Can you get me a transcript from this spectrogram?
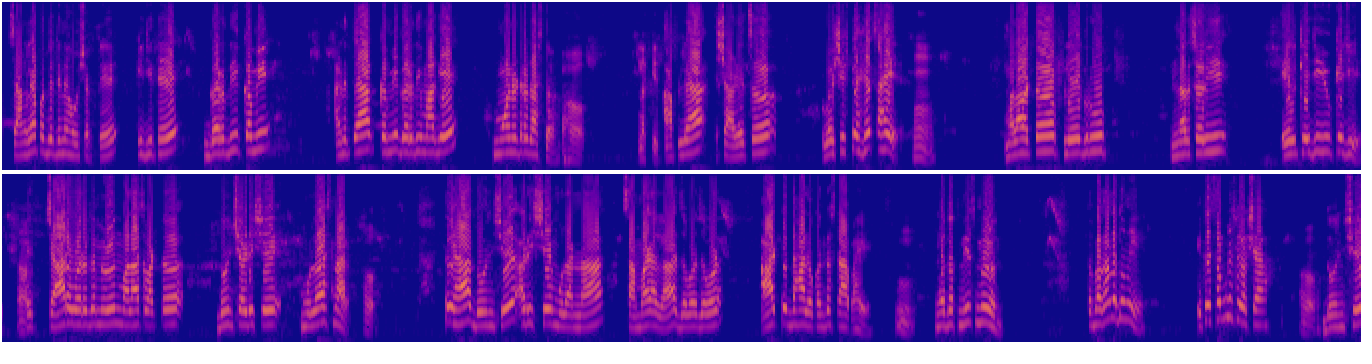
चांगल्या पद्धतीने होऊ शकते की जिथे गर्दी कमी आणि त्या कमी गर्दी मागे मॉनिटर जास्त. हो नक्कीच. आपल्या शाळेचं वैशिष्ट्य हेच आहे. हम्म, मला वाटतं play group nursery L K G U K G हा. चार वर्ग मिळून मला असं वाटतं दोनशे अडीचशे मुलं असणार. हो. तर ह्या दोनशे अडीचशे मुलांना सांभाळायला जवळजवळ आठ ते दहा लोकांचा स्टाफ आहे. मदतनीस मिळून. तर बघा ना तुम्ही इथे संपली सुरक्षा. हो. दोनशे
